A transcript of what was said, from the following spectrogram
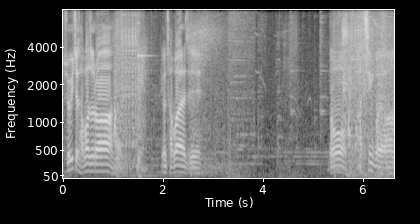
쇼이치 잡아줘라 이건 잡아야지 너 갇힌 거야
